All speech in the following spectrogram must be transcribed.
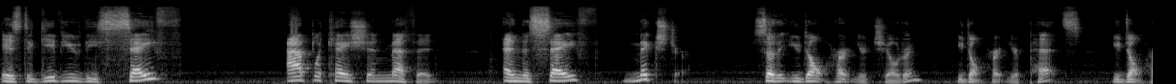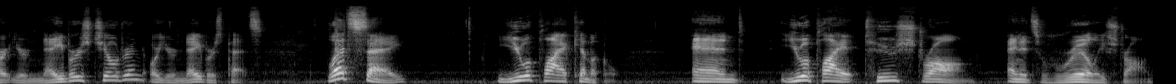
is to give you the safe application method and the safe mixture so that you don't hurt your children, you don't hurt your pets, you don't hurt your neighbor's children or your neighbor's pets. Let's say you apply a chemical and you apply it too strong and it's really strong,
